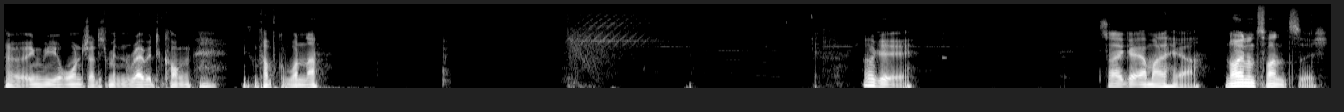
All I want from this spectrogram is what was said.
Ja, irgendwie ironisch hatte ich mit einem Rabbit Kong diesen Kampf gewonnen. Ne? Okay. Zeige er mal her. 29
